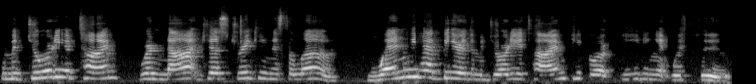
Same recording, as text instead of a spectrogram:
The majority of time, we're not just drinking this alone. When we have beer, the majority of time, people are eating it with food.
